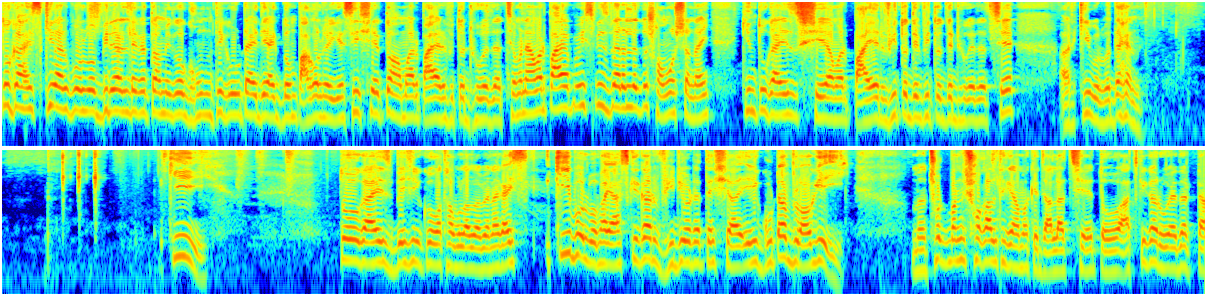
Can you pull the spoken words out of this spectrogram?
তো গাইস কি আর বলব? বিড়ালটাকে তো আমি তো ঘুম থেকে উঠাই দিয়ে একদম পাগল হয়ে গেছি। সে তো আমার পায়ের ভিতর ঢুকে যাচ্ছে। মানে আমার পায়ে পিস পিস বেড়ালে তো সমস্যা নাই। কিন্তু গাইস সে আমার পায়ের ভিতরে ভিতরে ঢুকে যাচ্ছে। আর কি বলব? দেখেন। কি? তো গাইস বেশি কথা বলা যাবে না। গাইস কি বলব ভাই? আজকেকার ভিডিওটাতে এই গোটা ব্লগেই মানে ছোট মানে সকাল থেকে আমাকে জ্বালাচ্ছে। তো আজকেকার ওয়েদারটা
